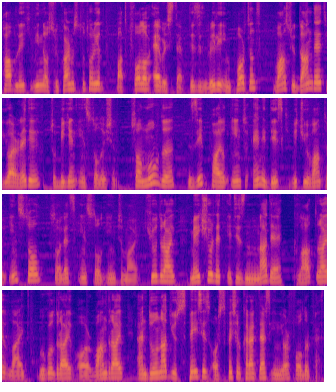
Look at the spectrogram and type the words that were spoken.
public windows requirements tutorial but follow every step. This is really important. Once you done that you are ready to begin installation. So move the zip file into any disk which you want to install. So let's install into my Q drive. Make sure that it is not a cloud drive like Google Drive or OneDrive and do not use spaces or special characters in your folder path.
